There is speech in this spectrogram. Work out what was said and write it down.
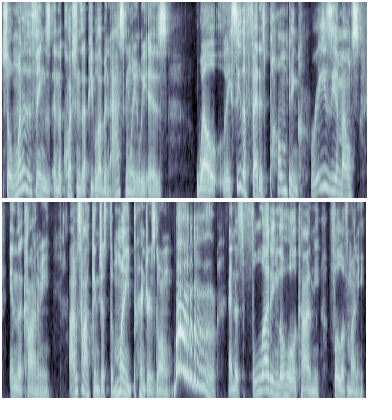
So, one of the things and the questions that people have been asking lately is well, they see the Fed is pumping crazy amounts in the economy. I'm talking just the money printers going and it's flooding the whole economy full of money.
